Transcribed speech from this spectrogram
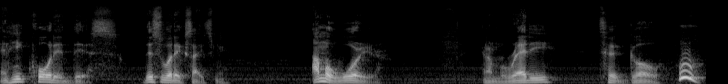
And he quoted this. This is what excites me. I'm a warrior and I'm ready to go. Whew.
